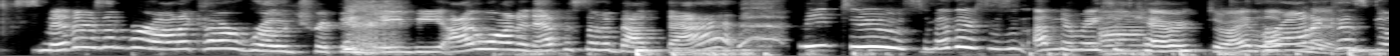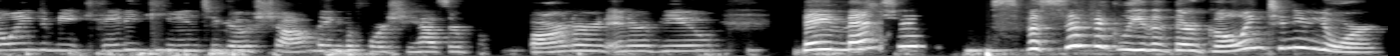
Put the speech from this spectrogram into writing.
Smithers and Veronica are road tripping, baby. I want an episode about that. Me too. Smithers is an underrated Um, character. I love it. Veronica's going to meet Katy Keene to go shopping before she has her Barnard interview. They mentioned specifically that they're going to New York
